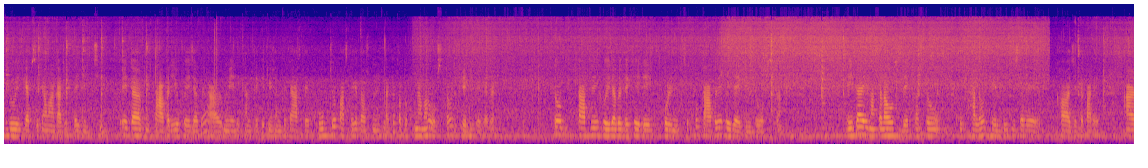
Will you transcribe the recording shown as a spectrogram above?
শুধু ওই ক্যাপসিকাম আর গাজরটাই দিচ্ছি। তো এটা তাড়াতাড়িও হয়ে যাবে আর মেয়ের এখান থেকে টিউশন থেকে আসতে খুব জোর, পাঁচ থেকে দশ মিনিট লাগবে। ততক্ষণে আমার ওটসটাও রেডি হয়ে যাবে। তো তাড়াতাড়ি হয়ে যাবে দেখে এটাই করে নিচ্ছে। খুব তাড়াতাড়ি হয়ে যায় কিন্তু ওটসটা এইটা এই মশলা ওটস ব্রেকফাস্টও খুব ভালো হেলদি হিসেবে খাওয়া যেতে পারে। আর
